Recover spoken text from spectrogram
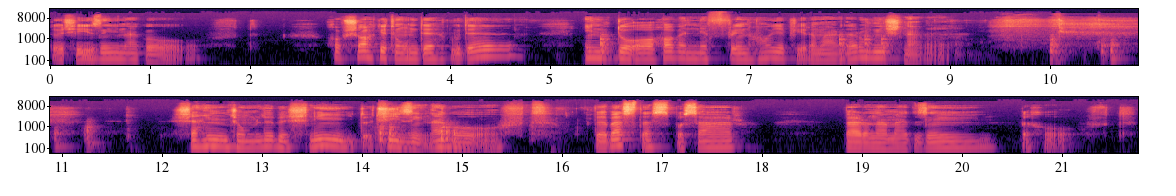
دو چیزی نگفت. خب شاه که تو اون ده بوده این دعاها و نفرین های پیرمرده رو میشنوه. شهین جمله بشنید و چیزی نگفت. ببست دست با سر برنمد زین بخفت.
